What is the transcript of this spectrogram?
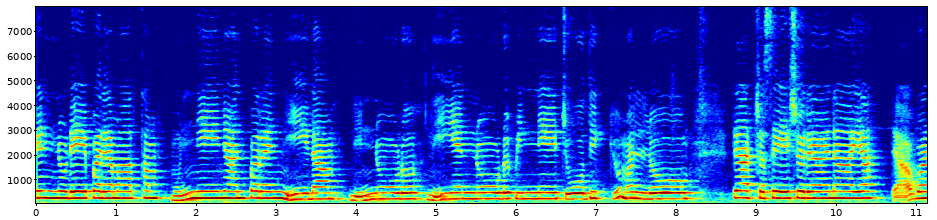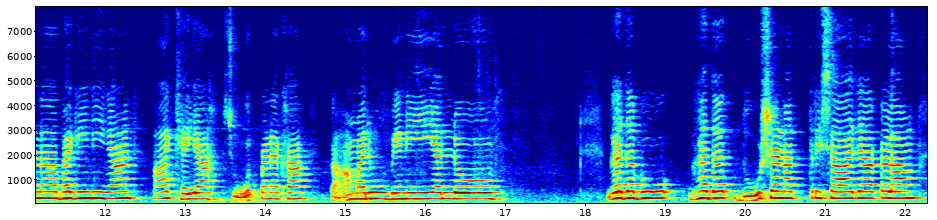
എന്നുടെ പരമാർത്ഥം മുന്നേ ഞാൻ പറഞ്ഞിടാം. നിന്നോടു നീ എന്നോട് പിന്നെ ചോദിക്കുമല്ലോ. രാക്ഷസേശ്വരനായ രാവണ ഭഗിനി ഞാൻ ആഖ്യയ ശൂർപ്പണഖ കാമരൂപിണിയല്ലോ. ഗതഭൂ ഗതദൂഷണത്രിശാരകളാം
